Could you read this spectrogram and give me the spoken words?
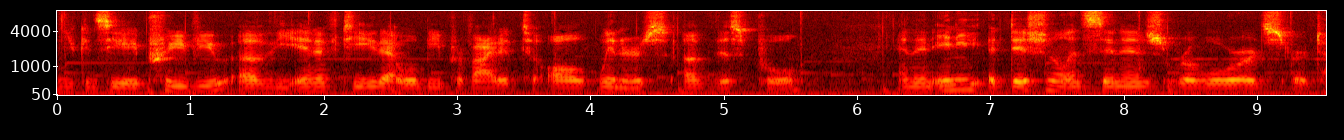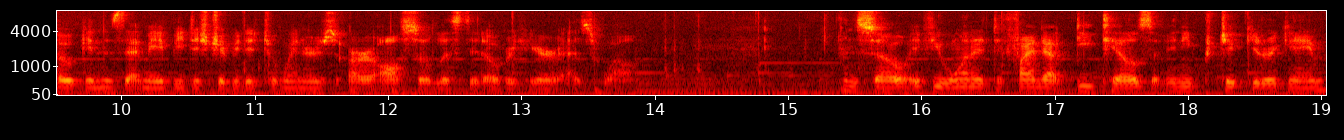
You can see a preview of the NFT that will be provided to all winners of this pool and then any additional incentives, rewards, or tokens that may be distributed to winners are also listed over here as well. And so if you wanted to find out details of any particular game,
